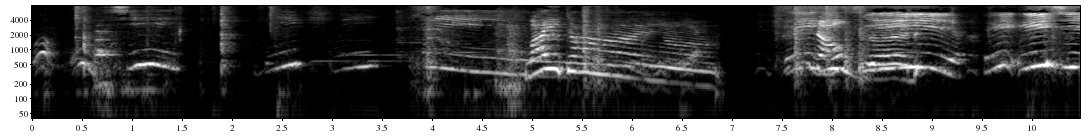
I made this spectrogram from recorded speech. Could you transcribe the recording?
Well, ooh, see. See, see, see. Why you die? No good. Easy.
